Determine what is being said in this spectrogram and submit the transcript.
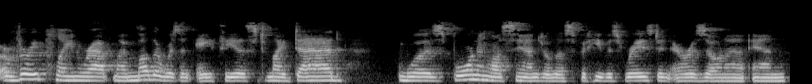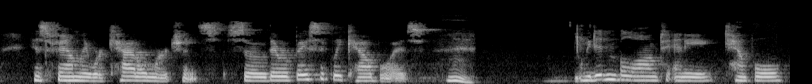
are very plain wrap. My mother was an atheist. My dad was born in Los Angeles, but he was raised in Arizona and his family were cattle merchants. So they were basically cowboys. We didn't belong to any temple.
